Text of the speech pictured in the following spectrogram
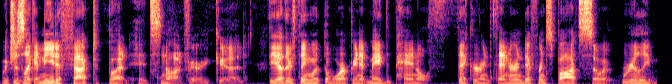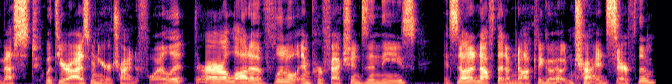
which is like a neat effect, but it's not very good. The other thing with the warping, it made the panel thicker and thinner in different spots, so it really messed with your eyes when you were trying to foil it. There are a lot of little imperfections in these. It's not enough that I'm not going to go out and try and surf them,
